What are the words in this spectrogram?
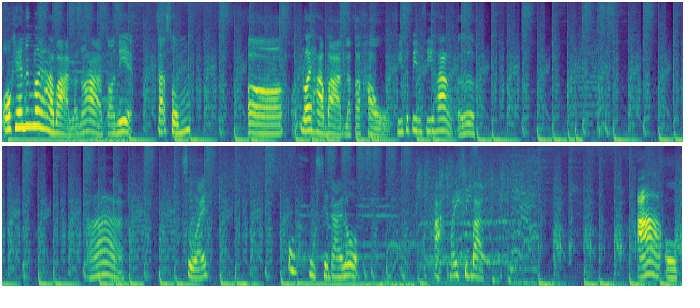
โอเคหนึ่งร้อยห้าบาทแล้วเนาะค่ะ ตอนนี้สะสม เอ่อร้อยห้าบาทแล้วก็เข่าฟีสปินฟีข้าง เออ อ่า สวย โอ้โหเสียดายโลก อะ ไม่สิบบาท อ่าโอเค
